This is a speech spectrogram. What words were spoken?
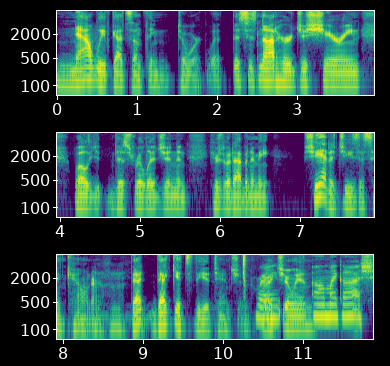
now we've got something to work with. This is not her just sharing, well, this religion and here's what happened to me. She had a Jesus encounter. Mm-hmm. That that gets the attention, right, Right. Joanne? Oh my gosh.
